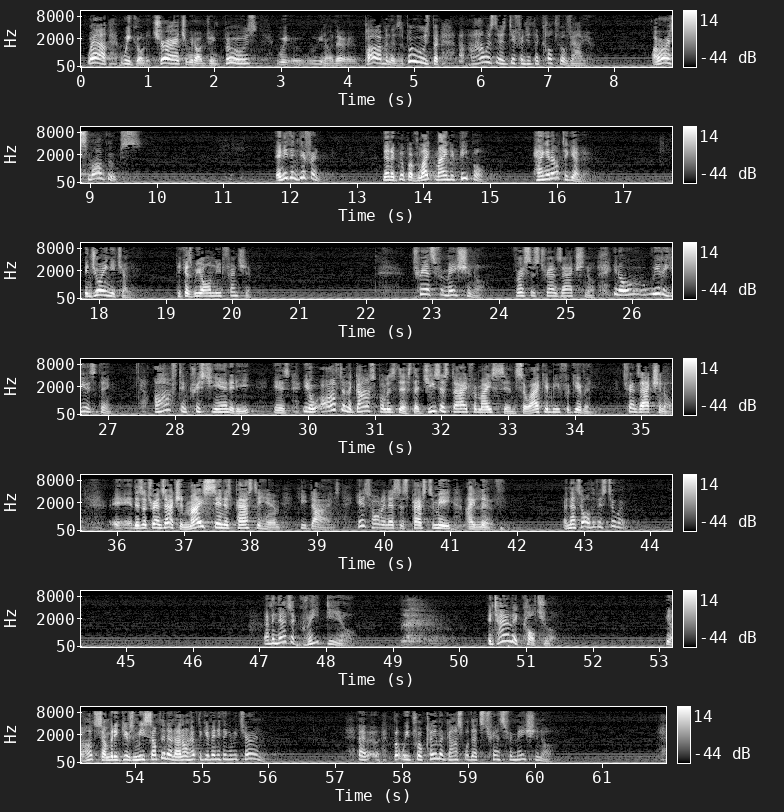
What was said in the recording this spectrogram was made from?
well we go to church we don't drink booze we, you know, there's a pub and there's a booze, but how is there different in the cultural value? Are our small groups anything different than a group of like minded people hanging out together, enjoying each other, because we all need friendship? Transformational versus transactional. You know, really, here's the thing. Often Christianity is, you know, often the gospel is this that Jesus died for my sins so I can be forgiven. Transactional. Eh, eh, there's a transaction. My sin is passed to him, he dies. His holiness is passed to me, I live. And that's all there is to it. I mean, that's a great deal. Entirely cultural. You know, somebody gives me something and I don't have to give anything in return. Uh, but we proclaim a gospel that's transformational.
